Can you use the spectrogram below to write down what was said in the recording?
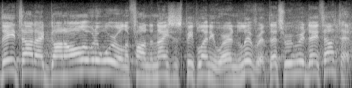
they thought I'd gone all over the world and found the nicest people anywhere and live with. That's what they thought that.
